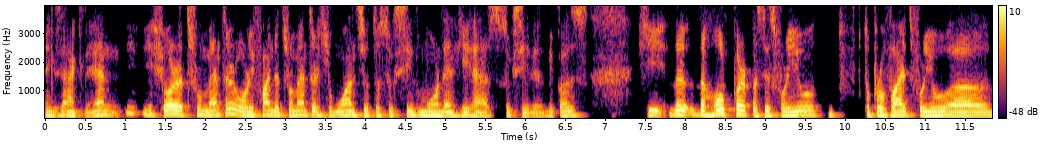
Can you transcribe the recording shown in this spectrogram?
Exactly. And if you're a true mentor or you find a true mentor he wants you to succeed more than he has succeeded because he the, the whole purpose is for you to provide for you a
